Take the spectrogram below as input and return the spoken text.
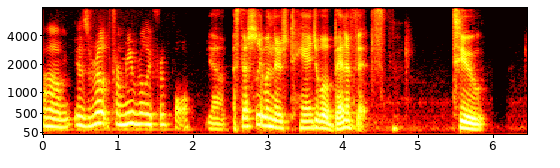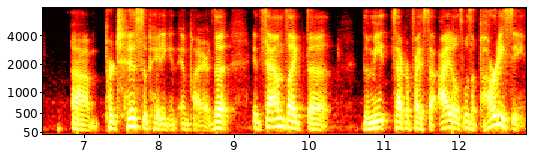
um, is real for me really fruitful. Yeah, especially when there's tangible benefits to um, participating in empire. The it sounds like the the meat sacrifice to idols was a party scene.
